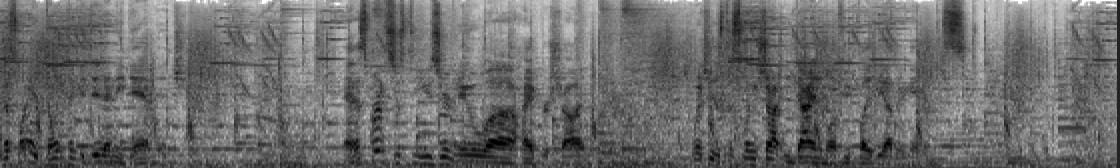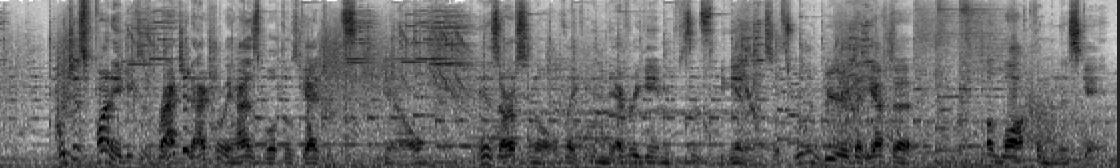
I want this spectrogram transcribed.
that's why I don't think it did any damage. And this part's just to use your new uh, Hyper Shot, which is the Swing Shot and Dynamo if you played the other games. Which is funny, because Ratchet actually has both those gadgets, you know, in his arsenal, like, in every game since the beginning, so it's really weird that you have to unlock them in this game.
